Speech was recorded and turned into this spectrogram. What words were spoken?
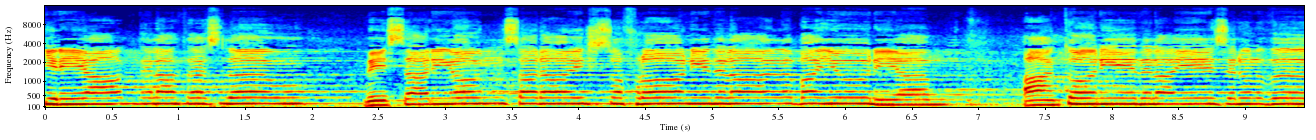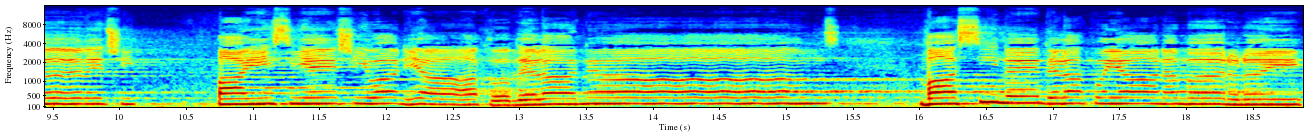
Chiriac de la Taslău, Visarion, Sarai și Sofronie de la Alba Iuria, Antonie de la Iezerul Vălecii, Paisie și Ioan Iacob de la Neamț, Vasile de la Poiana Mărnăi,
